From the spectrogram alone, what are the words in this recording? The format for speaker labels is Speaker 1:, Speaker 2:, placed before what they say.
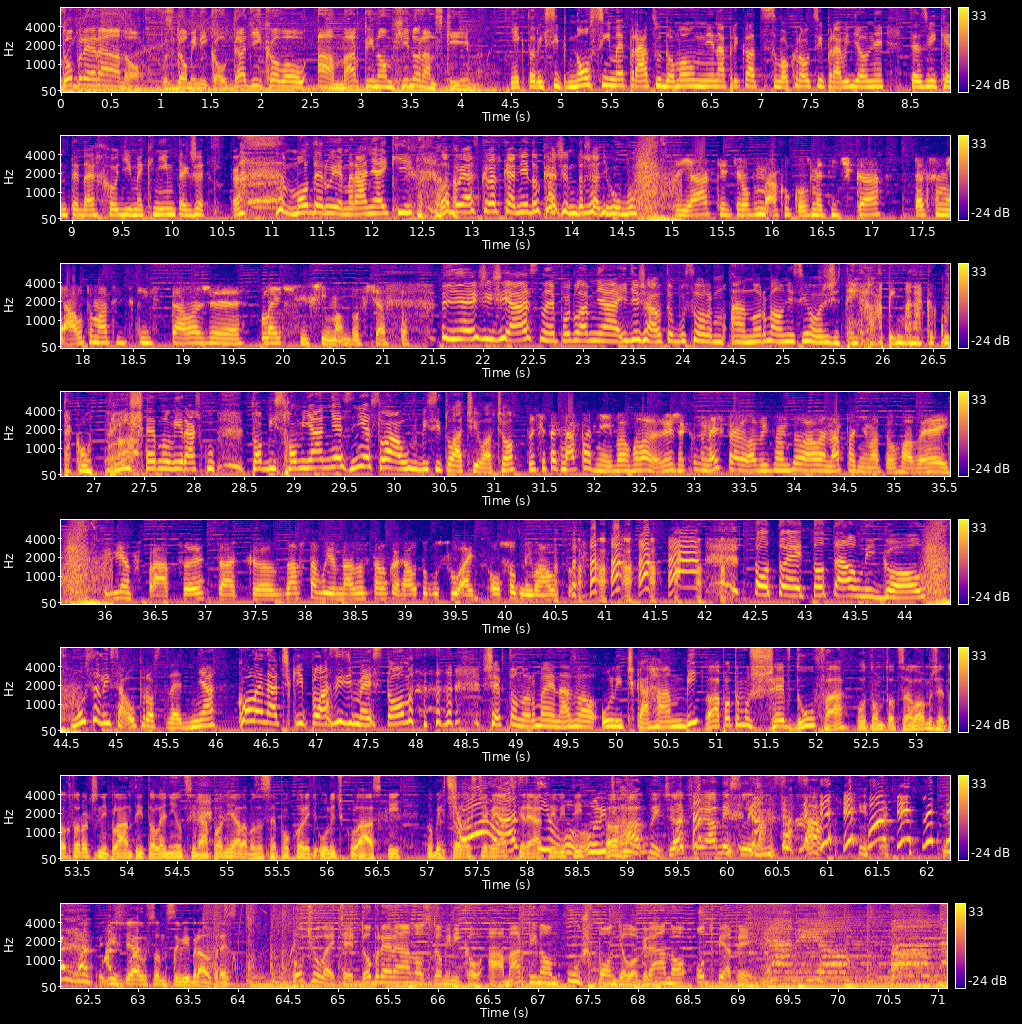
Speaker 1: Dobré ráno s Dominikou Dadíkovou a Martinom Chinoranským.
Speaker 2: Niektorých si nosíme prácu domov, mne napríklad svokrovci pravidelne cez víkend teda chodíme k ním, takže moderujem raňajky, lebo ja skrátka nedokážem držať hubu.
Speaker 3: Ja keď robím ako kozmetička, tak sa mi automaticky stáva, že leč si všímam dosť často.
Speaker 2: Ježiš, jasné, podľa mňa ideš autobusom a normálne si hovoríš, že ten chlapík má na krku takú príšernú výražku, to by som ja nezniesla a už by si tlačila, čo?
Speaker 3: To sa tak napadne iba v hlave, vieš, akože nespravila by som to, ale napadne ma to v hlave, hej.
Speaker 4: Keď idem z práce, tak e, zastavujem na zastávkach autobusu aj s osobným autom.
Speaker 2: Toto je totálny gól. Museli sa uprostred dňa kolenačky plaziť mestom. Šéf to normálne nazval ulička Hamby.
Speaker 5: No a potom už šéf dúfa po tomto celom, že tohto ročný plán títo lenivci naplnia, alebo zase pokoriť uličku lásky. To by chcelo
Speaker 2: Čo?
Speaker 5: ešte viac
Speaker 2: Lásky?
Speaker 5: kreativity.
Speaker 2: U- uličku?
Speaker 5: Oh, hamby, čo, čo ja myslím? Vidíš, ja už som si vybral trest.
Speaker 1: Počúvajte Dobré ráno s Dominikou a Martinom už v pondelok ráno od 5.
Speaker 6: Radio Vlna.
